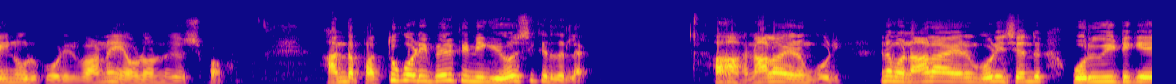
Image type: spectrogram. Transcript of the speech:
ஐநூறு கோடி ரூபான்னா எவ்வளோன்னு யோசிச்சு பார்க்கணும். அந்த பத்து கோடி பேருக்கு நீங்கள் யோசிக்கிறது இல்லை ஆ நாலாயிரம் கோடி. நம்ம நாலாயிரம் கோடி சேர்ந்து ஒரு வீட்டுக்கே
